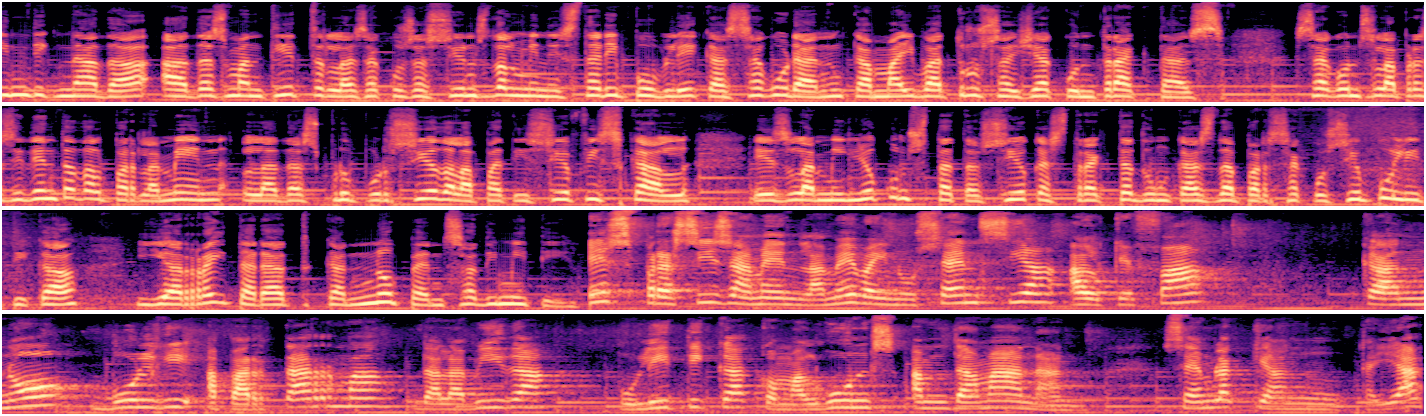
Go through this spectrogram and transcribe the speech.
indignada, ha desmentit les acusacions del Ministeri Públic assegurant que mai va trossejar contractes. Segons la presidenta del Parlament, la desproporció de la petició fiscal és la millor constatació que es tracta d'un cas de persecució política i ha reiterat que no pensa dimitir. És precisament la meva innocència el que fa que no vulgui apartar-me de la vida política com alguns em demanen sembla que, en, que hi ha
